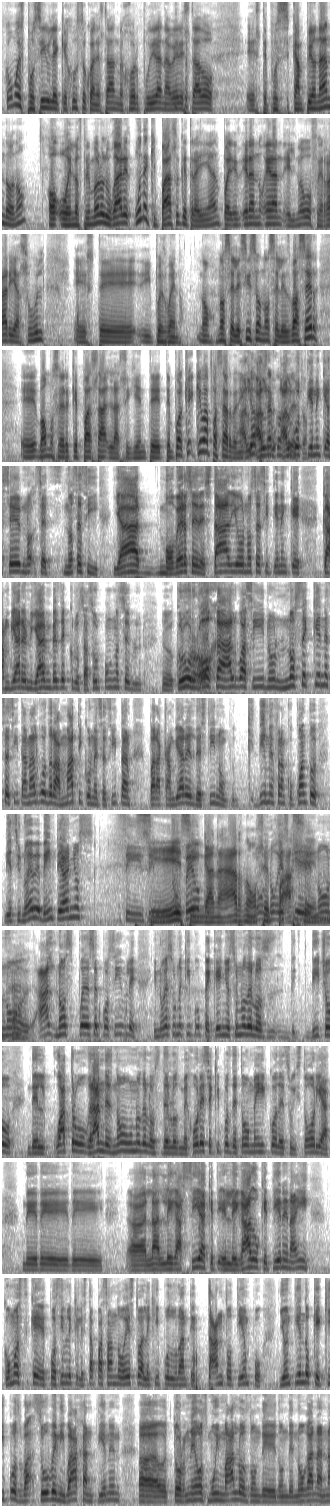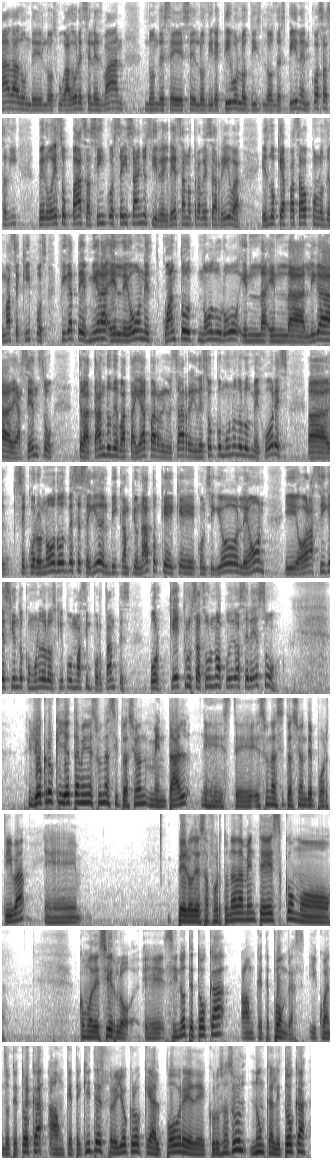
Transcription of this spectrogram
¿cómo es posible que justo cuando estaban mejor pudieran haber estado, este, pues, campeonando, ¿no? O, en los primeros lugares, un equipazo que traían, pues, eran, eran el nuevo Ferrari azul, este, y pues bueno, no, no se les hizo, no se les va a hacer. Eh, vamos a ver qué pasa la siguiente temporada. ¿Qué, va a pasar, Dani? ¿Qué va a pasar algo, con algo tienen que hacer, no sé, no sé si ya moverse de estadio, no sé si tienen que cambiar, ya en vez de Cruz Azul, pónganse eh, Cruz Roja, algo así, no, no sé qué necesitan, algo dramático necesitan para cambiar el destino. Dime, Franco, ¿cuánto? ¿19, 20 años? Sí, sin ganar, no, se no, Es que no, no, no puede ser posible. Y no es un equipo pequeño, es uno de los, dicho, del cuatro grandes, ¿no? Uno de los, de los mejores equipos de todo México, de su historia, de, de, de ah, la legacía, que, el legado que tienen ahí. ¿Cómo es que es posible que le está pasando esto al equipo durante tanto tiempo? Yo entiendo que equipos suben y bajan, tienen ah, torneos muy malos donde, donde no gana nada, donde los jugadores se les van, donde se, los directivos los, los despiden, cosas así. Pero eso pasa cinco o seis años y regresan otra vez arriba. Es lo que ha pasado con los demás equipos. Fíjate, mira, el León, cuánto no duró en la, en la liga de ascenso tratando de batallar para regresar. Regresó como uno de los mejores. Ah, se coronó dos veces seguida el bicampeonato que, consiguió León y ahora sigue siendo como uno de los equipos más importantes. ¿Por qué Cruz Azul no ha podido hacer eso? Yo creo que ya también es una situación mental, este, es una situación deportiva, eh, pero desafortunadamente es como, como decirlo, eh, si no te toca, aunque te pongas. Y cuando te toca, aunque te quites. Pero yo creo que al pobre de Cruz Azul nunca le toca.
